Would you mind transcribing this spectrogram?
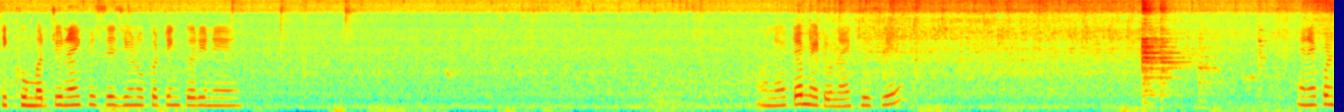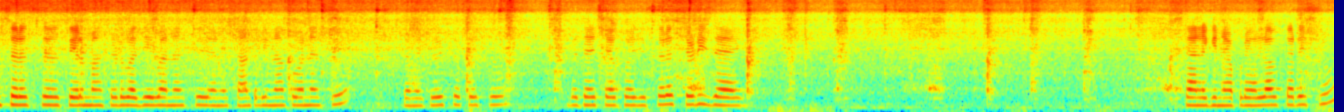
તીખું મરચું નાખ્યું છે, ઝીણું કટિંગ કરીને. અને ટમેટું નાખ્યું છે. એને પણ સરસ તેલમાં ચડવા દેવાના છે અને સાંતળી નાખવાના છે. તમે જોઈ શકો છો બધા શાકભાજી સરસ ચડી જાય. ત્યાં લગીને આપણે હલાવતા રહીશું.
